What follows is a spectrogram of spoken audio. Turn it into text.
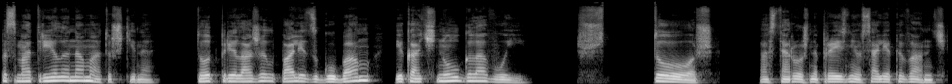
посмотрела на Матушкина. Тот приложил палец к губам и качнул головой. Что ж, осторожно произнес Олег Иванович.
